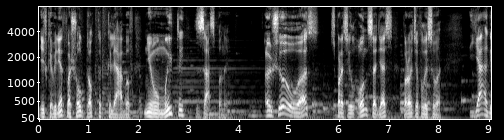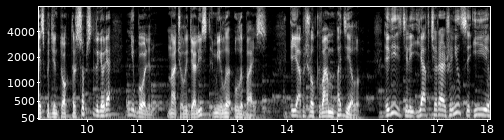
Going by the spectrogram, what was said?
и в кабинет вошел доктор Клябов, неумытый, заспанный. «А что у вас?» – спросил он, садясь против Лысого. «Я, господин доктор, собственно говоря, не болен», – начал идеалист, мило улыбаясь. «Я пришел к вам по делу. Видите ли, я вчера женился, и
